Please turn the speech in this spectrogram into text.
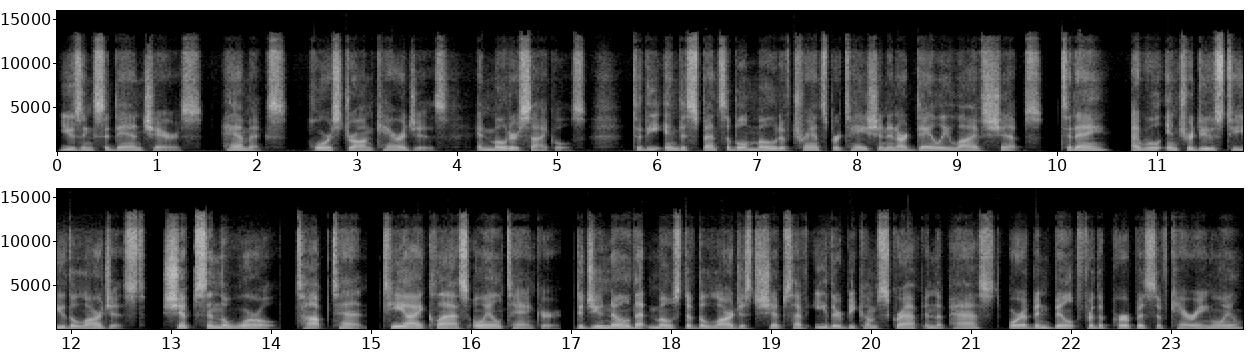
using sedan chairs, hammocks, horse-drawn carriages, and motorcycles, to the indispensable mode of transportation in our daily lives ships. Today, I will introduce to you the largest ships in the world. Top 10. TI Class Oil Tanker. Did you know that most of the largest ships have either become scrap in the past or have been built for the purpose of carrying oil?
